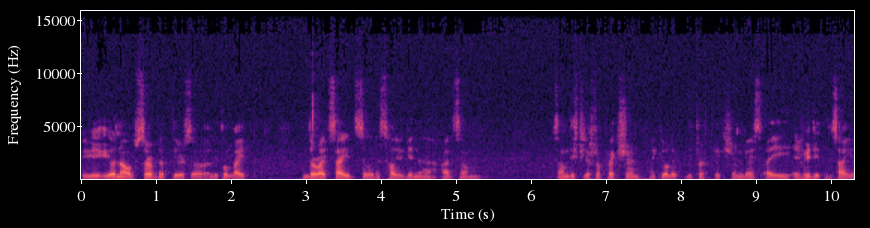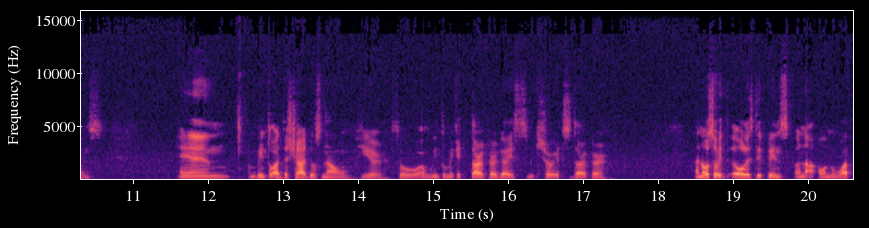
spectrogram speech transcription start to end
you, you now observe that there's a, little light on the right side so that's how you're gonna add some some diffuse reflection. I call it diffuse reflection guys. I, I read it in science. And I'm going to add the shadows now here. So I'm going to make it darker guys. Make sure it's darker. And also it always depends on uh, on what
